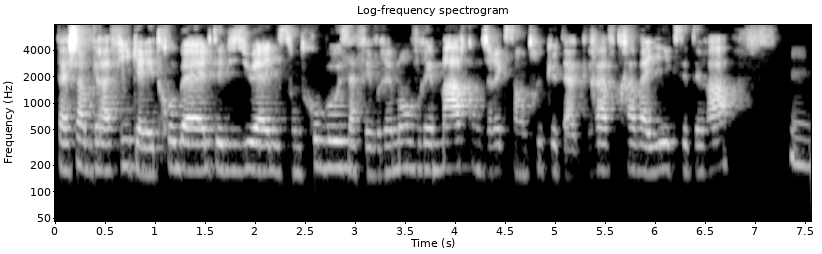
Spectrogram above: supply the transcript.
ta charte graphique, elle est trop belle, tes visuels, ils sont trop beaux, ça fait vraiment vraie marque, on dirait que c'est un truc que tu as grave travaillé, etc. Hmm.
